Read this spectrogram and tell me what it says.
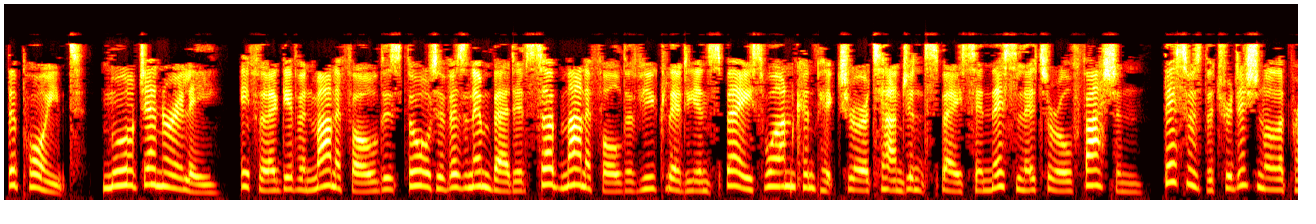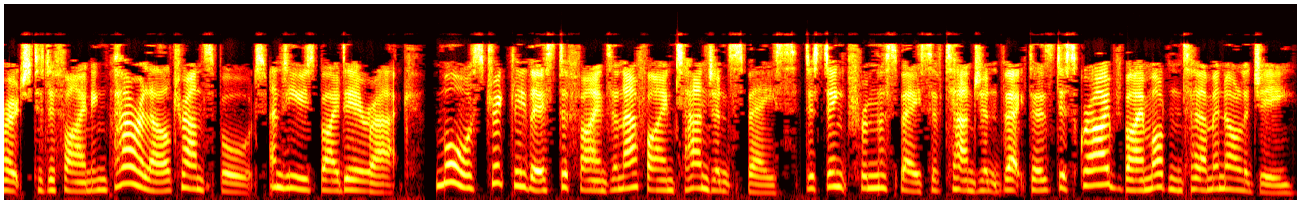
the point. More generally, if a given manifold is thought of as an embedded submanifold of Euclidean space one can picture a tangent space in this literal fashion. This was the traditional approach to defining parallel transport, and used by Dirac. More strictly this defines an affine tangent space, distinct from the space of tangent vectors described by modern terminology.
